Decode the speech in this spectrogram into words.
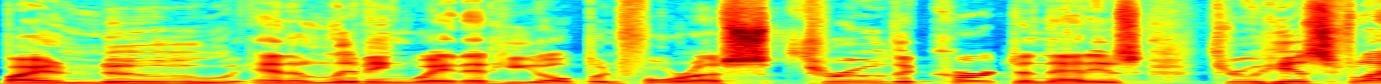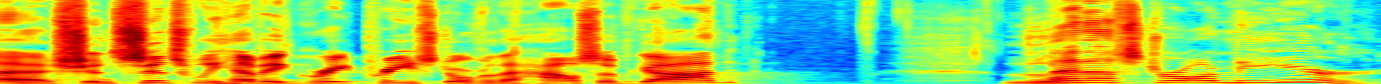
by a new and a living way that He opened for us through the curtain, that is, through His flesh. And since we have a great priest over the house of God, let us draw near.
